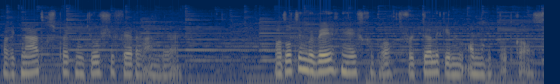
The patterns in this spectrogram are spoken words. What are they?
waar ik na het gesprek met Josje verder aan werk. Wat dat in beweging heeft gebracht, vertel ik in een andere podcast.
